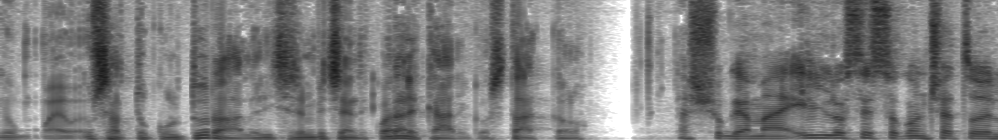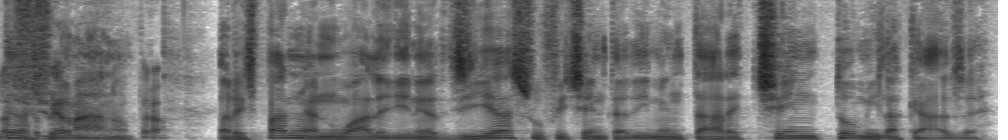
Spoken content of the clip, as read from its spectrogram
un salto culturale, dice semplicemente quando Beh. è carico staccalo. L'asciugamano, è lo stesso concetto dell'asciugamano, dell'asciugamano però. Risparmio annuale di energia sufficiente ad alimentare 100.000 case.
